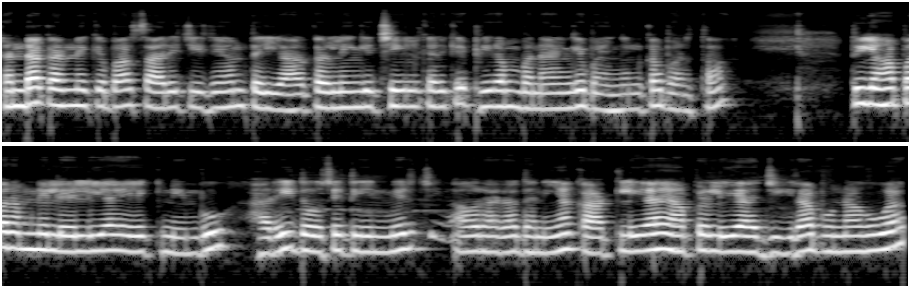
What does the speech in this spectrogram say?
ठंडा करने के बाद सारी चीज़ें हम तैयार कर लेंगे छील करके। फिर हम बनाएँगे बैंगन का भरता। तो यहाँ पर हमने ले लिया एक नींबू, हरी दो से तीन मिर्च और हरा धनिया काट लिया। यहाँ पर लिया जीरा भुना हुआ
